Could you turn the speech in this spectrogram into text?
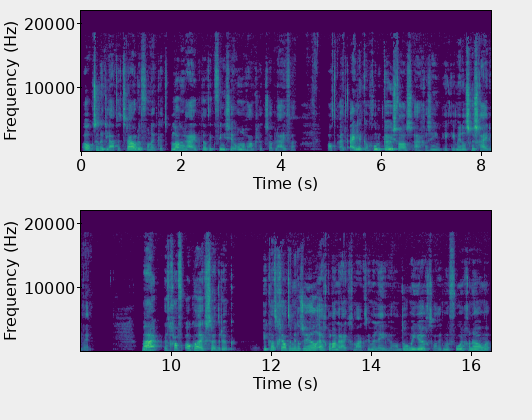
Ook toen ik later trouwde, vond ik het belangrijk dat ik financieel onafhankelijk zou blijven. Wat uiteindelijk een goede keus was, aangezien ik inmiddels gescheiden ben. Maar het gaf ook wel extra druk. Ik had geld inmiddels heel erg belangrijk gemaakt in mijn leven, want door mijn jeugd had ik me voorgenomen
